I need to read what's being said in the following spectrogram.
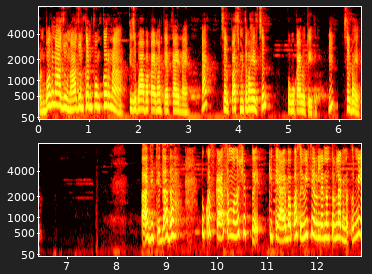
पण बघ ना अजून अजून कन्फर्म कर ना तिचे बाबा काय म्हणतात काय नाही. हा? चल पाच मिनिटं बाहेर चल बघू काय होतंय ते. चल बाहेर. आदित्य दादा तू कसं काय असं म्हणू शकतोय? की ते आई बाप असं विचारल्यानंतर लग्नाचं मी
